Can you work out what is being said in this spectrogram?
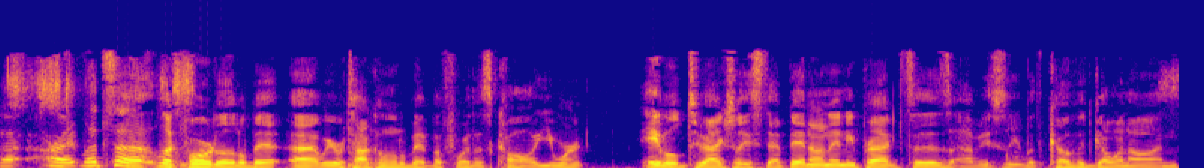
Uh, all right, let's uh, look forward a little bit. Uh, we were talking a little bit before this call. You weren't able to actually step in on any practices, obviously with COVID going on.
